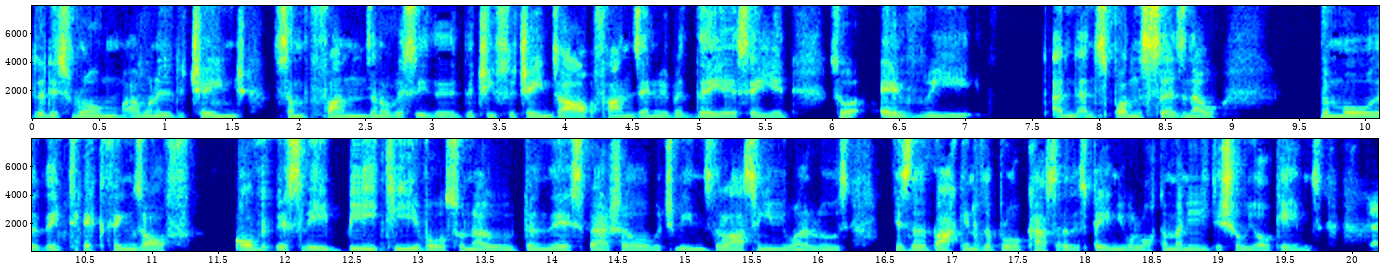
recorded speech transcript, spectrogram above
that it's wrong, I wanted to change. Some fans, and obviously the, the Chiefs of Change are fans anyway, but they are saying so every and and sponsors now, the more that they tick things off. Obviously, BT have also now done their special, which means the last thing you want to lose is the backing of the broadcaster that's paying you a lot of money to show your games. Yeah.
